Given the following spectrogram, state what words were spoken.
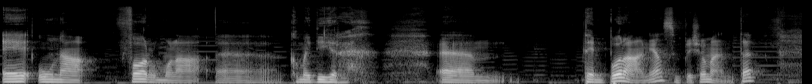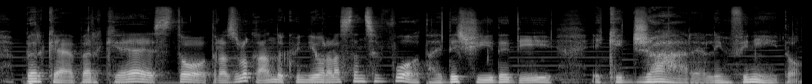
e una formula, eh, come dire, eh, temporanea semplicemente perché? Perché sto traslocando e quindi ora la stanza è vuota e decide di echeggiare all'infinito.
